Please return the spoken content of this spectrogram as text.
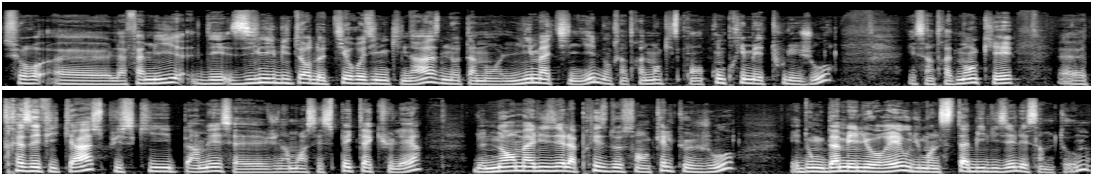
sur euh, la famille des inhibiteurs de tyrosine kinase, notamment l'imatinib. Donc c'est un traitement qui se prend en comprimé tous les jours. Et c'est un traitement qui est euh, très efficace puisqu'il permet, c'est généralement assez spectaculaire, de normaliser la prise de sang en quelques jours et donc d'améliorer ou du moins de stabiliser les symptômes.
